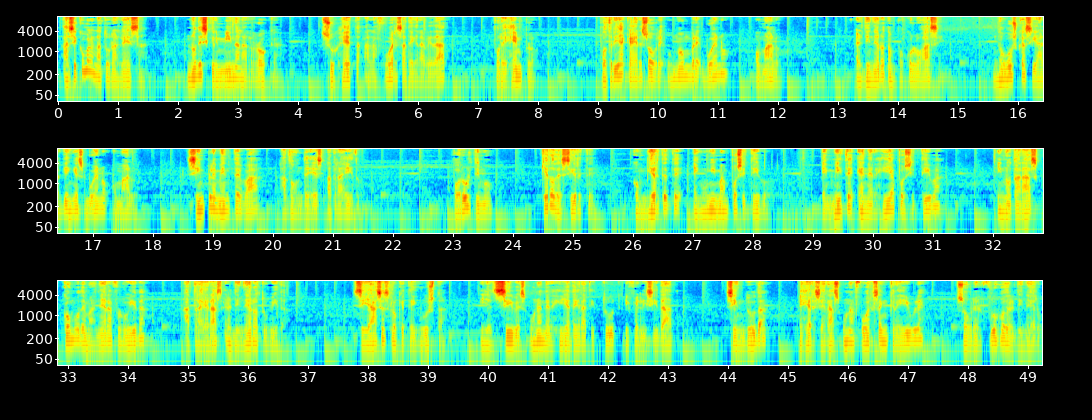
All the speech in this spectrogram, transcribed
Así como la naturaleza no discrimina la roca sujeta a la fuerza de gravedad, por ejemplo, podría caer sobre un hombre bueno o malo. El dinero tampoco lo hace. No busca si alguien es bueno o malo. Simplemente va a donde es atraído. Por último, quiero decirte Conviértete en un imán positivo. Emite energía positiva y notarás cómo de manera fluida atraerás el dinero a tu vida. Si haces lo que te gusta y exhibes una energía de gratitud y felicidad, sin duda ejercerás una fuerza increíble sobre el flujo del dinero.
